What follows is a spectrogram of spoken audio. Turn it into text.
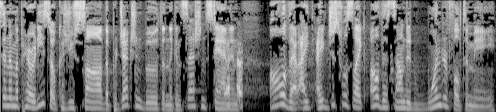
cinema paradiso because you saw the projection booth and the concession stand and all of that. I, I just was like, oh, this sounded wonderful to me.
